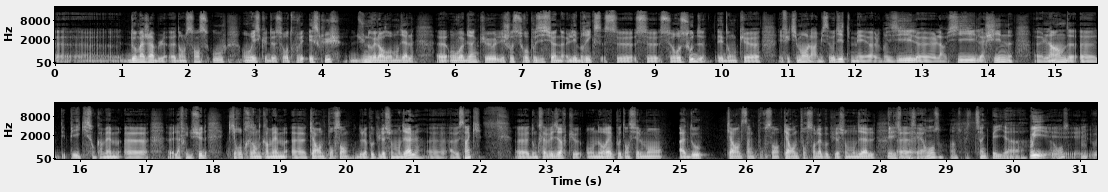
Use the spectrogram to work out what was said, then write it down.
dommageable, dans le sens où on risque de se retrouver exclu du nouvel ordre mondial. Euh, on voit bien que les choses se repositionnent. Les BRICS se, se, se ressoudent. Et donc, euh, effectivement, l'Arabie Saoudite, mais euh, le Brésil, la Russie, la Chine, l'Inde, des pays qui sont quand même l'Afrique du Sud, qui représentent quand même 40% de la population mondiale, à eux 5. donc, ça veut dire qu'on aurait potentiellement à dos 45%, 40% de la population mondiale. Et ils sont passés à 11, hein, 5 pays à. Oui,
